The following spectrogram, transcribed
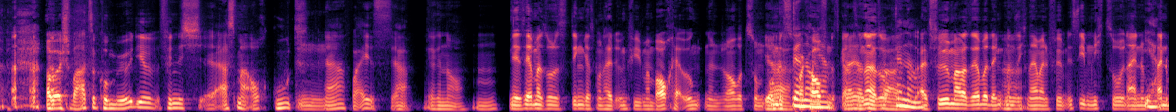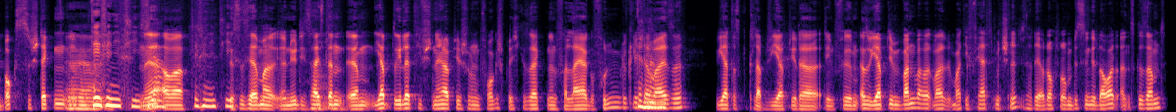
Aber schwarze Komödie finde ich äh, erstmal auch gut. Mhm. Ja, weiß, ja, ja genau. Mhm. Ja, ist ja immer so das Ding, dass man halt irgendwie, man braucht ja irgendein Genre zum, Ja. um das zu Genau, verkaufen, ja. das Ganze. Ja, ja, ne? Also. Genau. als Filmemacher selber denkt man Ja. sich, naja, mein Film ist eben nicht so in eine, Ja. eine Box zu stecken. Ja, ähm, ja. Definitiv, Ne, ja. aber definitiv. Das ist ja immer nötig. Das heißt dann, ähm, ihr habt relativ schnell, habt ihr schon im Vorgespräch gesagt, einen Verleiher gefunden, glücklicherweise. Genau. Wie hat das geklappt? Wie habt ihr da den Film, also ihr habt den, wann war, war, wart ihr fertig mit Schnitt? Das hat ja doch schon ein bisschen gedauert insgesamt.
